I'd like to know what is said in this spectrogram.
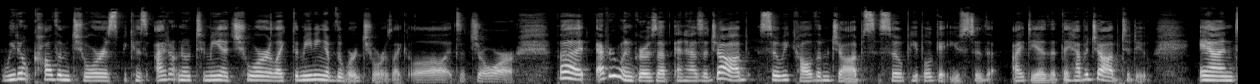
We don't call them chores because I don't know, to me, a chore, like the meaning of the word chore is like, oh, it's a chore. But everyone grows up and has a job, so we call them jobs. So people get used to the idea that they have a job to do. And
